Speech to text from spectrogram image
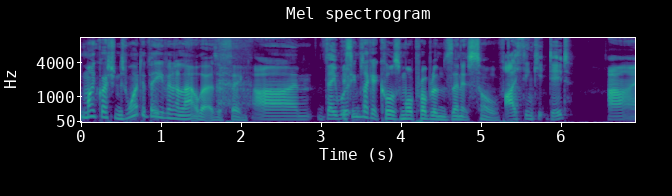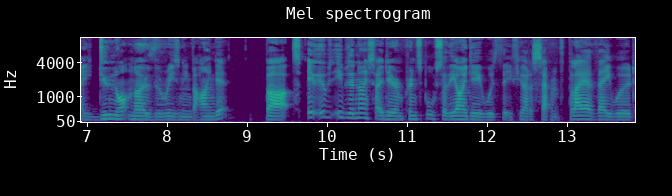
My question is, why did they even allow that as a thing? Um, they were. It seems like it caused more problems than it solved. I think it did. I do not know the reasoning behind it, but it, it, was, it was a nice idea in principle. So the idea was that if you had a seventh player, they would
